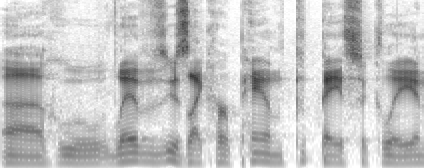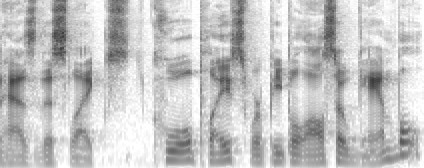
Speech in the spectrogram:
Uh, who lives is like her pimp basically and has this like cool place where people also gamble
